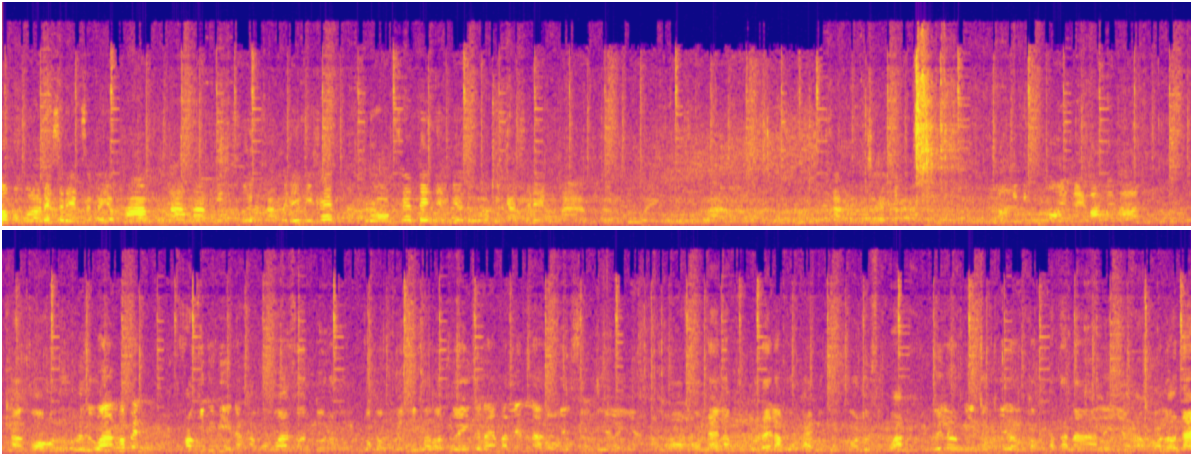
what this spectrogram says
อร์ของพวกเราได้แสดงศักยภาพขึ้นมามากยิ่งขึ้นค่ะไม่ได้มีแค่ร้องแค่เต้นอย่างเดียวแต่ว่ามีการแสดงมาเพิ่มด้วยว่าค่ะใช่ค่ะฝั่งนี้มีมุมมองยังไงบ้างไหมคะค่ะก็ของหนูรู้สึกว่าก็เป็นความคิดที่ดีนะคะ เพราะว่าส่วนตัวหนูก็แบบไม่คิดว่าแบบตัวเองจะได้มาเล่นหนังหรือเล่นซีรีส์อะไรอย่างเงี้ยค่ะพอได้รับหนูได้รับโอกาสนี้ปุ๊บก็รู้สึกว่าเฮ้ยเรามีจุดที่เราต้องพัฒนาอะไรอย่างเงี้ยค่ะพอเราได้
